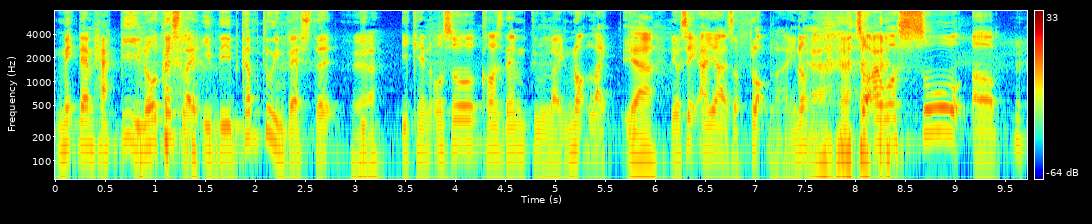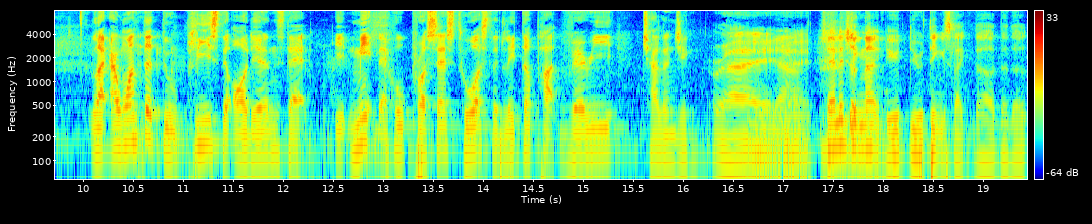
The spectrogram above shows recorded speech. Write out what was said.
make them happy, you know, because like if they become too invested, Yeah. it, it can also cause them to like not like. it. Yeah. They'll say, ah, yeah, it's a flop, lah, you know. Yeah. so I was so uh, like I wanted to please the audience that it made that whole process towards the later part very challenging. Right. Yeah. Right. Challenging now, do you, do you think it's like the, the, the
